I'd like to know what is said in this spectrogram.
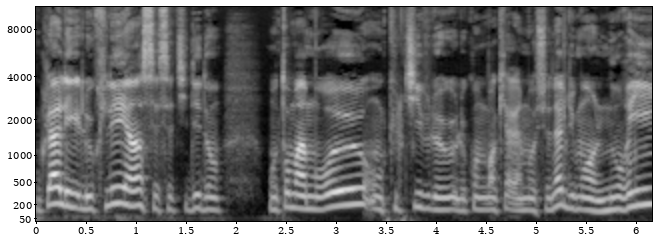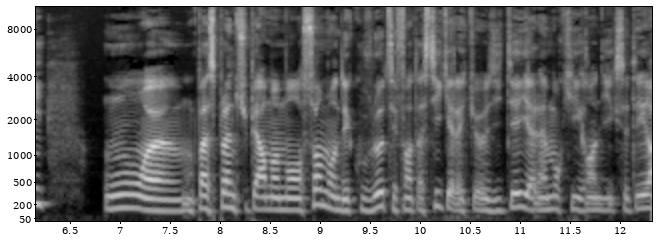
Donc là, le clé, hein, c'est cette idée dont on tombe amoureux, on cultive le, compte bancaire émotionnel, du moins on le nourrit, euh, on, passe plein de super moments ensemble, on découvre l'autre, c'est fantastique, il y a la curiosité, il y a l'amour qui grandit, etc.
